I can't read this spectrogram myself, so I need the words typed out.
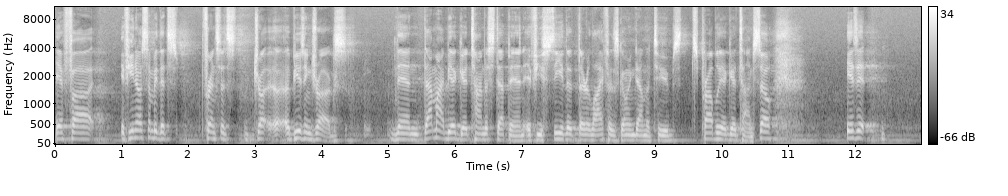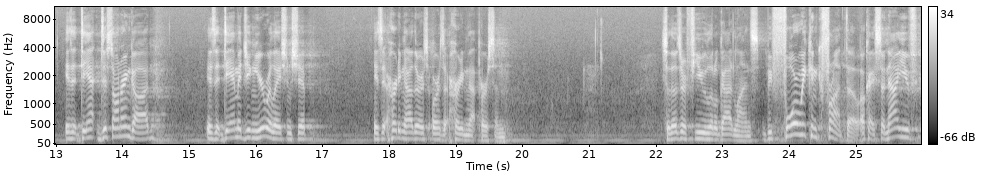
if uh, if you know somebody that's for instance dr- uh, abusing drugs then that might be a good time to step in. If you see that their life is going down the tubes it's probably a good time. So is it is it da- dishonoring god? Is it damaging your relationship? Is it hurting others or is it hurting that person so those are a few little guidelines. Before we confront, though, okay. So now you've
